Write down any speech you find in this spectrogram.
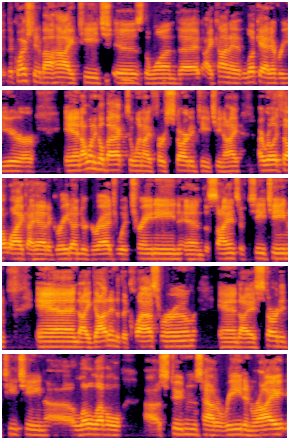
the question about how I teach is the one that I kind of look at every year. And I want to go back to when I first started teaching. I, I really felt like I had a great undergraduate training and the science of teaching. And I got into the classroom and I started teaching uh, low level uh, students how to read and write.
